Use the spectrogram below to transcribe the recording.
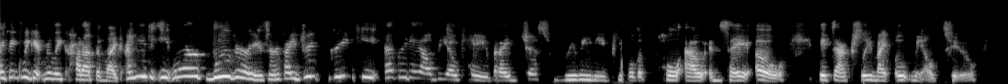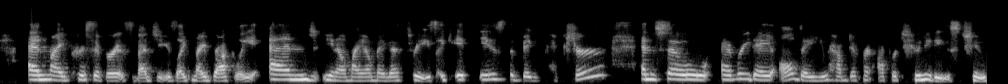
I think we get really caught up in like, I need to eat more blueberries, or if I drink green tea every day, I'll be okay. But I just really need people to pull out and say, oh, it's actually my oatmeal too, and my cruciferous veggies like my broccoli and, you know, my omega 3s. Like it is the big picture. And so every day, all day, you have different opportunities to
